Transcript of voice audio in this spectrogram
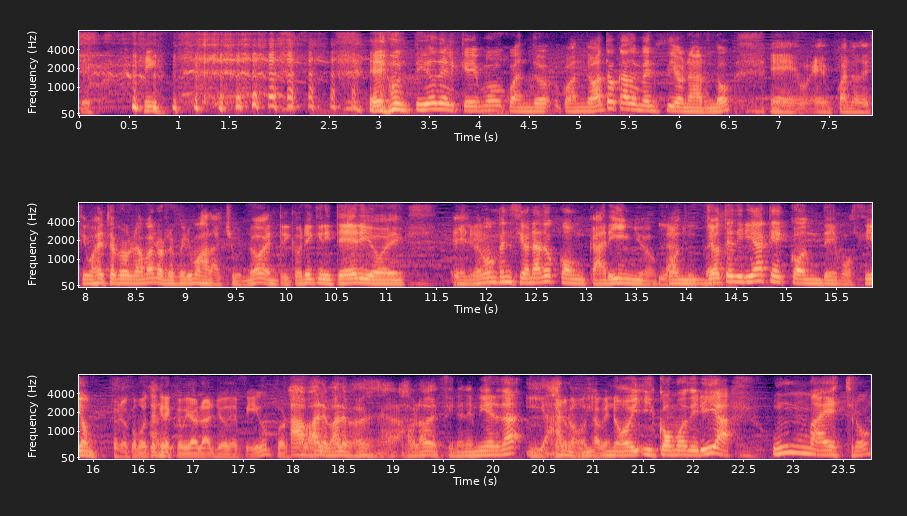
Sí. Sí. Es un tío del que hemos, cuando, cuando ha tocado mencionarlo, eh, eh, cuando decimos este programa nos referimos a la Chus, ¿no? En Rigor y Criterio, en- eh, lo hemos mencionado con cariño, La con- yo te diría que con devoción. Pero ¿cómo te crees que voy a hablar yo de Piu? Por Ah, vale, vale, vale. Has hablado de cine de mierda y ah, no, no, y como diría un maestro,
